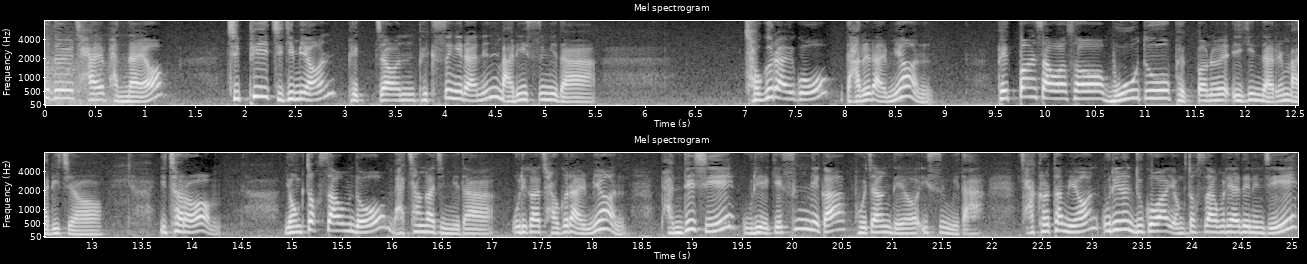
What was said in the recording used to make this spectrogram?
친구들 잘 봤나요? 지피지기면 백전백승이라는 말이 있습니다. 적을 알고 나를 알면 100번 싸워서 모두 100번을 이긴다는 말이죠. 이처럼 영적 싸움도 마찬가지입니다. 우리가 적을 알면 반드시 우리에게 승리가 보장되어 있습니다. 자, 그렇다면 우리는 누구와 영적 싸움을 해야 되는지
